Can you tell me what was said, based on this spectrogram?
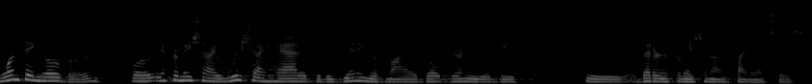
one thing over, or information I wish I had at the beginning of my adult journey, would be to better information on finances,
